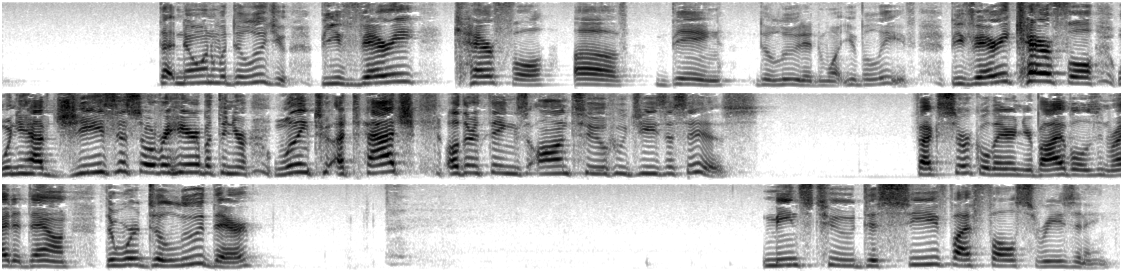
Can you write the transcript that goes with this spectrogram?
That no one would delude you. Be very careful of being deluded in what you believe. Be very careful when you have Jesus over here, but then you're willing to attach other things onto who Jesus is. In fact, circle there in your Bibles and write it down. The word delude there means to deceive by false reasoning.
